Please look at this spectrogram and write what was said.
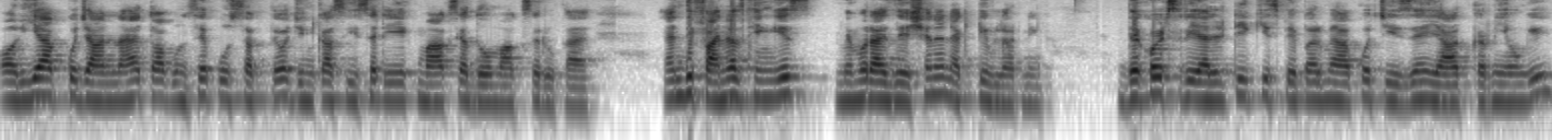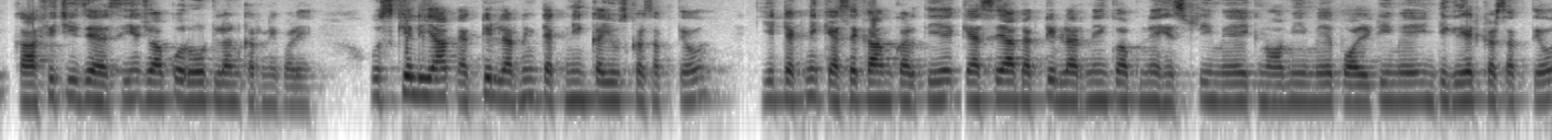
और ये आपको जानना है तो आप उनसे पूछ सकते हो जिनका सी सेट एक मार्क्स या दो मार्क्स से रुका है। And the final thing is memorization and active learning देखो इट्स रियलिटी कि इस पेपर में आपको चीज़ें याद करनी होंगी। काफ़ी चीज़ें ऐसी हैं जो आपको रोट लर्न करनी पड़े। उसके लिए आप एक्टिव लर्निंग टेक्निक का यूज़ कर सकते हो। ये टेक्निक कैसे काम करती है? कैसे आप एक्टिव लर्निंग को अपने हिस्ट्री में इकनॉमी में पॉलिटी में इंटीग्रेट कर सकते हो?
